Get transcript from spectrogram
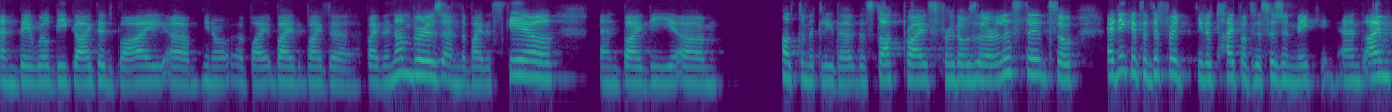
and they will be guided by um, you know by by by the by the numbers and the, by the scale and by the um, ultimately the, the stock price for those that are listed. So I think it's a different you know type of decision making. And I'm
